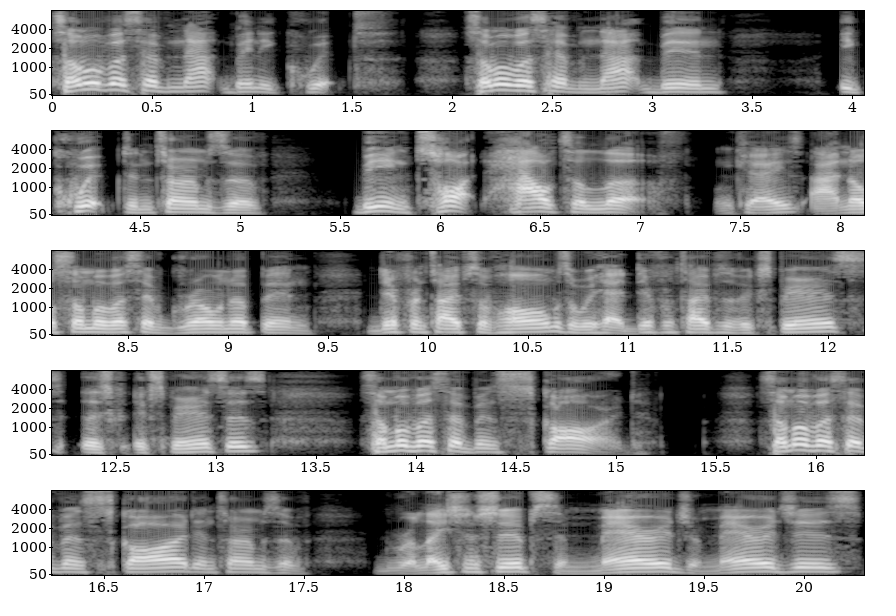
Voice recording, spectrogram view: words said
Some of us have not been equipped. Some of us have not been equipped in terms of being taught how to love. Okay. I know some of us have grown up in different types of homes or we had different types of experience, experiences. Some of us have been scarred. Some of us have been scarred in terms of relationships and marriage or marriages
